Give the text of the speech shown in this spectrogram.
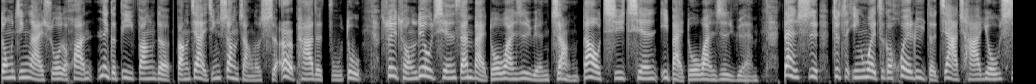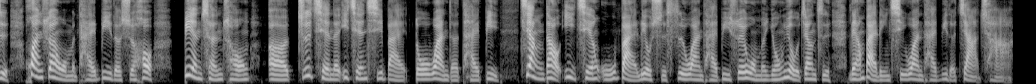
东京来说的话，那个地方的房价已经上涨了十二趴的幅度，所以从六千三百多万日元涨到七千一百多万日元。但是就是因为这个汇率的价差优势，换算我们台币的时候。变成从呃之前的一千七百多万的台币降到一千五百六十四万台币，所以我们拥有这样子两百零七万台币的价差。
